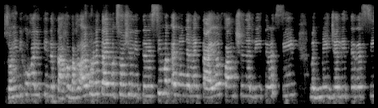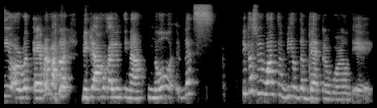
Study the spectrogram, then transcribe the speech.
So, hindi ko kayo tinatakot. Baka, ay, na tayo mag-social literacy, mag-ano na lang tayo, functional literacy, mag-media literacy, or whatever. Para bigla ako kayong tinakot. No, that's because we want to build a better world eh.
